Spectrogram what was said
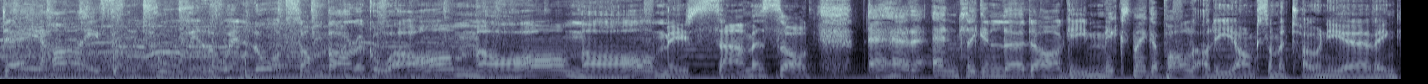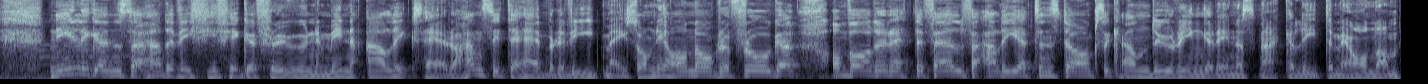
Stay High från Tove Lo, en låt som bara går om och om och om i samma sak. Det här är äntligen lördag i Mix Megapol och det är jag som är Tony Irving. Nyligen så hade vi fiffiga frun, min Alex här och han sitter här bredvid mig. Så om ni har några frågor om vad är rätt och fel för alla hjärtans dag så kan du ringa in och snacka lite med honom.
